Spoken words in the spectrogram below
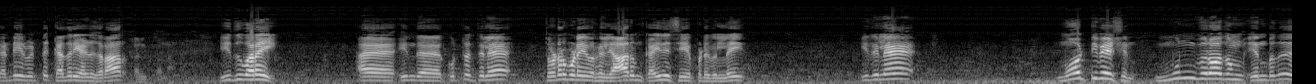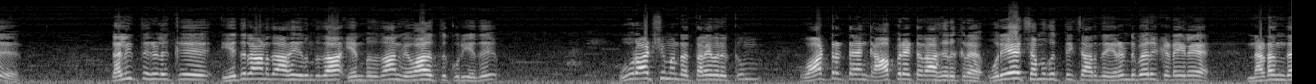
கண்ணீர் விட்டு கதறி அழுகிறார். இதுவரை இந்த குற்றத்திலே தொடர்புடையவர்கள் யாரும் கைது செய்யப்படவில்லை. இதிலே மோட்டிவேஷன் முன் விரோதம் என்பது தலித்துகளுக்கு எதிரானதாக இருந்ததா என்பதுதான் விவாதத்துக்குரியது. ஊராட்சி மன்ற தலைவருக்கும் வாட்டர் டேங்க் ஆபரேட்டராக இருக்கிற ஒரே சமூகத்தை சார்ந்த இரண்டு பேருக்கு இடையிலே நடந்த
